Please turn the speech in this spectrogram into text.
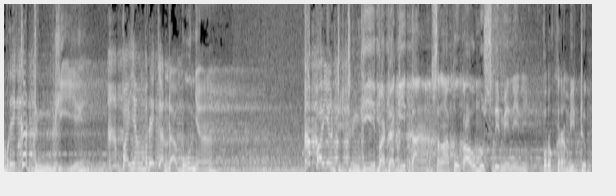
Mereka dengki apa yang mereka tidak punya? Apa yang didengki pada kita selaku kaum muslimin ini? Program hidup.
